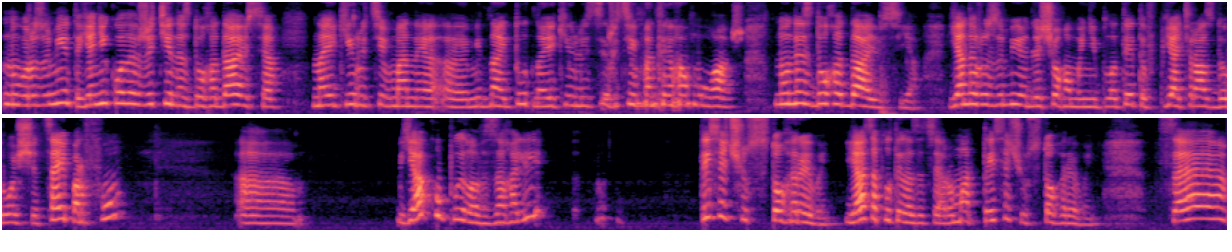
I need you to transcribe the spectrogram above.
Ну, ви розумієте, я ніколи в житті не здогадаюся, на якій руці в мене Midnight тут, на якій руці- руці в мене амуаж. Ну, не здогадаюсь я. Я не розумію, для чого мені платити в 5 разів дорожче. Цей парфум е, я купила взагалі 1100 гривень. Я заплатила за цей аромат 1100 гривень. Це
